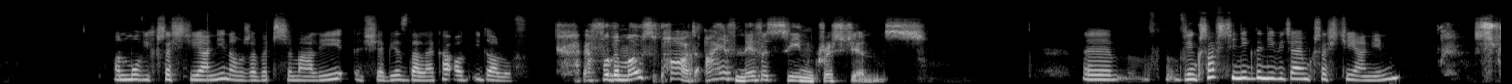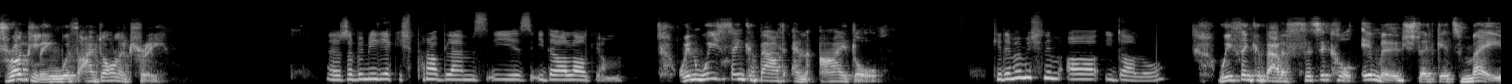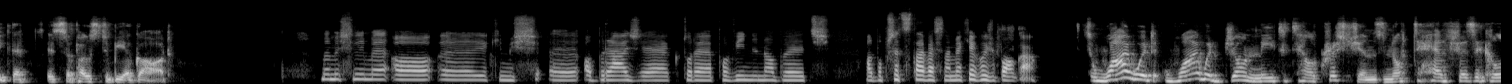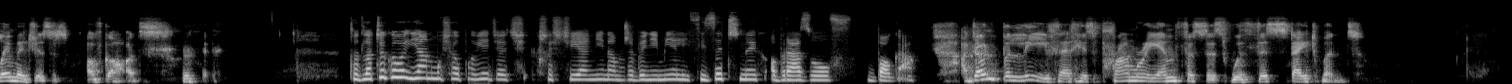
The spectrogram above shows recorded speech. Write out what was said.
On mówi chrześcijaninom, żeby trzymali siebie z daleka od idolów. Now, for the most part, I have never seen Christians w większości nigdy nie widziałem chrześcijanin, struggling with idolatry. y, żeby mieli jakiś problem z, z ideologią. When we think about an idol, Kiedy my myślimy o idolu, we think about a physical image that gets made that is supposed to be a god. my myślimy o y, jakimś y, obrazie, które powinno być albo przedstawiać nam jakiegoś Boga. So why would why would John need to tell Christians not to have physical images of gods? To dlaczego Jan musiał powiedzieć chrześcijaninom, żeby nie mieli fizycznych obrazów Boga? I don't believe that his primary emphasis with this statement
